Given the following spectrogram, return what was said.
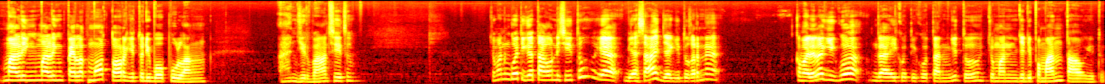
maling-maling pelek motor gitu dibawa pulang. Anjir banget sih itu. Cuman gue tiga tahun di situ ya biasa aja gitu karena kembali lagi gue nggak ikut-ikutan gitu cuman jadi pemantau gitu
